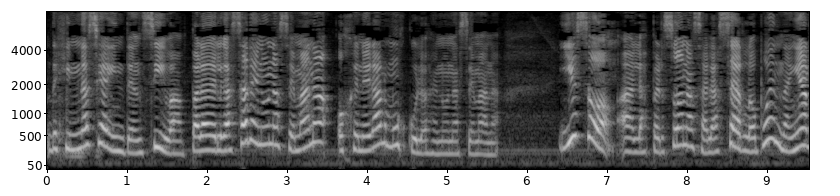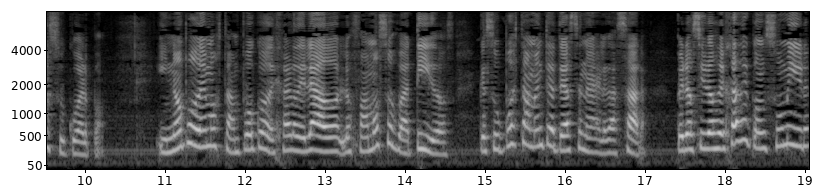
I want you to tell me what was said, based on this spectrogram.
de gimnasia intensiva para adelgazar en una semana o generar músculos en una semana. Y eso a las personas al hacerlo pueden dañar su cuerpo. Y no podemos tampoco dejar de lado los famosos batidos que supuestamente te hacen adelgazar, pero si los dejas de consumir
